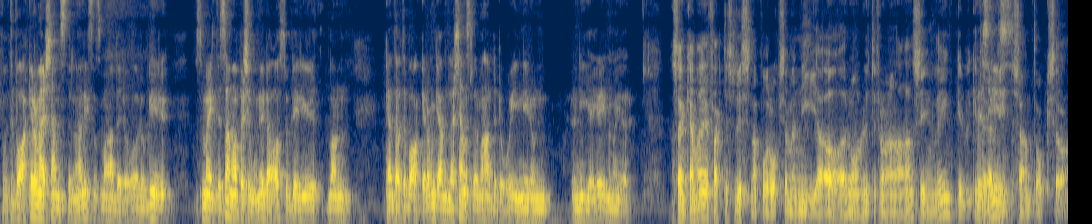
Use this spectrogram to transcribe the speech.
få tillbaka de här känslorna liksom som man hade då. Och då blir det, som man inte är samma person idag, så blir det ju att man kan ta tillbaka de gamla känslor man hade då in i de, de nya grejerna man gör. Sen kan man ju faktiskt lyssna på det också med nya öron utifrån en annan synvinkel, vilket är rätt Precis. intressant också.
